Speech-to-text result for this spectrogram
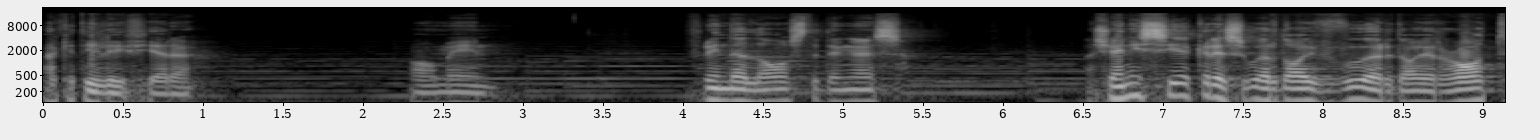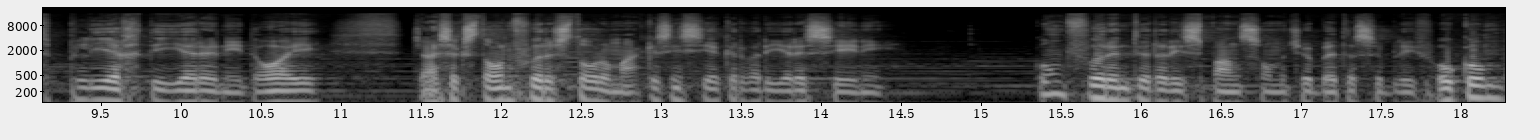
Ek het U lief, Here. Amen. Vriende, laaste ding is as jy nie seker is oor daai woord, daai raad pleeg die Here nie, daai jy's ek staan voor 'n storm, ek is nie seker wat die Here sê nie. Kom vorentoe dat die span saam met jou bid asseblief. Hoekom?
